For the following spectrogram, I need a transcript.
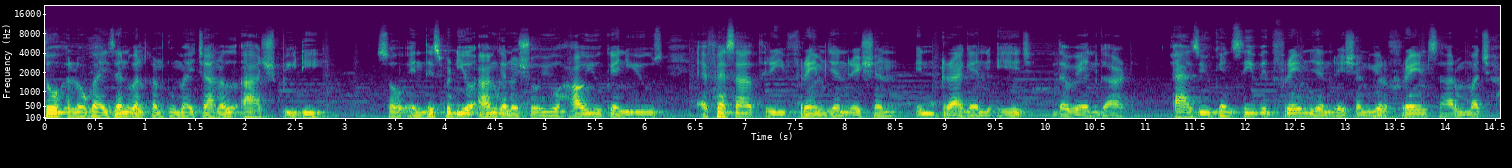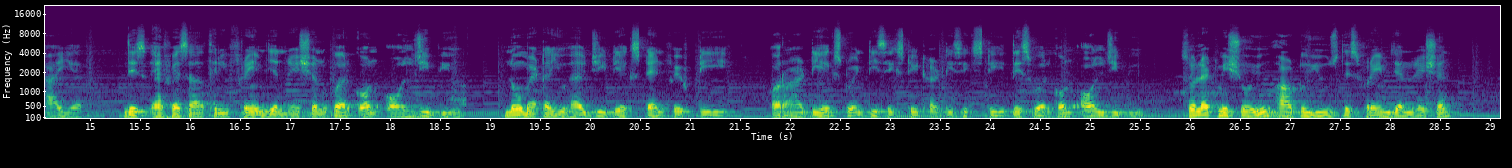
So hello guys and welcome to my channel Ash PD. So in this video I'm gonna show you how you can use FSR3 frame generation in Dragon Age the Veilguard. As you can see with frame generation your frames are much higher. This FSR3 frame generation work on all GPU. No matter you have GTX 1050 or RTX 2060 3060 this work on all GPU. So let me show you how to use this frame generation.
